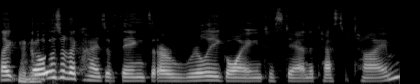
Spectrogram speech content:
like hmm those are the kinds of things that are really going to stand the test of time.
